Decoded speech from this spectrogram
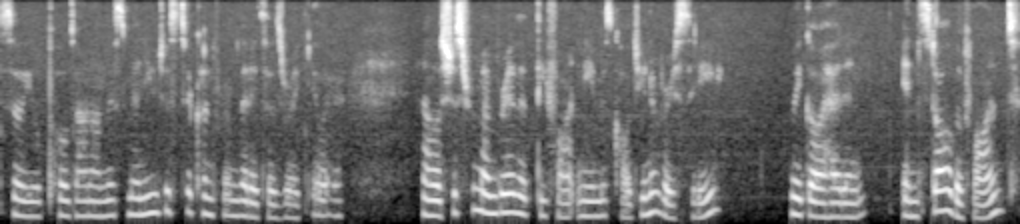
So you'll pull down on this menu just to confirm that it says regular. Now let's just remember that the font name is called University. We go ahead and install the font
